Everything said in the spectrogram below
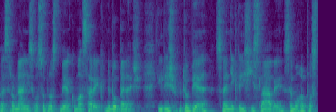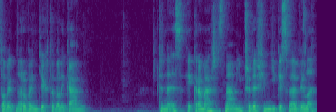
ve srovnání s osobnostmi jako Masaryk nebo Beneš, i když v době své někdejší slávy se mohl postavit na roveň těchto velikánů. Dnes je Kramář známý především díky své vile,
